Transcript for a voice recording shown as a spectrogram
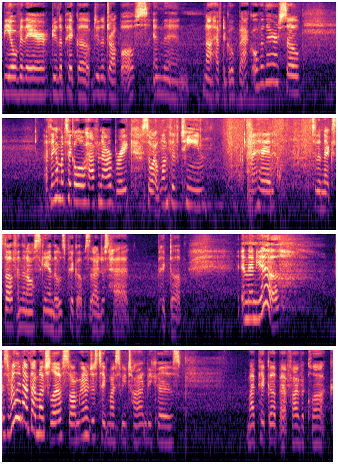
be over there, do the pickup, do the drop-offs, and then not have to go back over there. So I think I'm gonna take a little half an hour break. So at 1:15, I'm gonna head to the next stuff and then I'll scan those pickups that I just had picked up. And then yeah, there's really not that much left so I'm gonna just take my sweet time because my pickup at 5 o'clock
